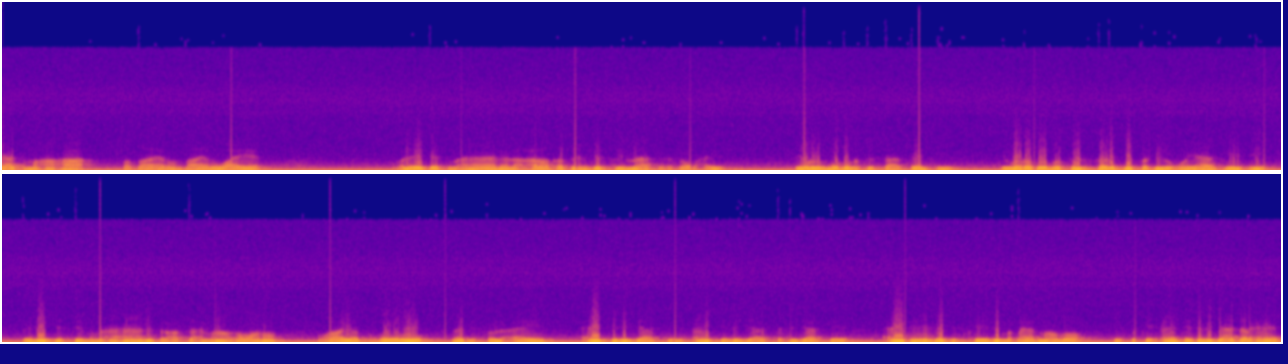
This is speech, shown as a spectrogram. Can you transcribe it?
daas ma aha fa daahirun daahir waaye walaysat ma ahaan alcalaqatu xinjirkii naagta ka soo baxay iwalmudgatu saafeyntii iwaratuubatu lfarji farjiga qoyaankiisii binajisin ma ahaani fil maa qabano walaa yadhuru najis lcayn cayntii nijaas cayntii nijaas nijaaskii cayntii najiskeedii ma dheernaado cayntiisa nijaasa ahayd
